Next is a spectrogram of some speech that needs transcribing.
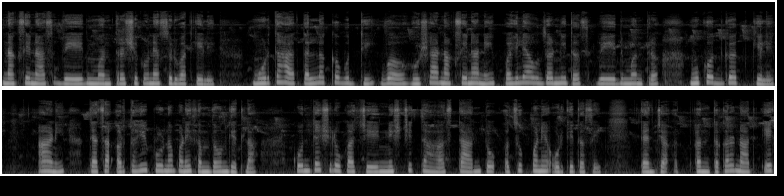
नागसेनास वेद मंत्र शिकवण्यास सुरुवात केली. मूळत तल्लक बुद्धी व हुशार नागसेनाने पहिल्या उजळणीतच वेद मंत्र मुखोद्गत केले आणि त्याचा अर्थही पूर्णपणे समजावून घेतला. कोणत्या श्लोकाचे निश्चित स्थान तो अचूकपणे ओळखीत असे? त्यांच्या अंतकरणात एक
